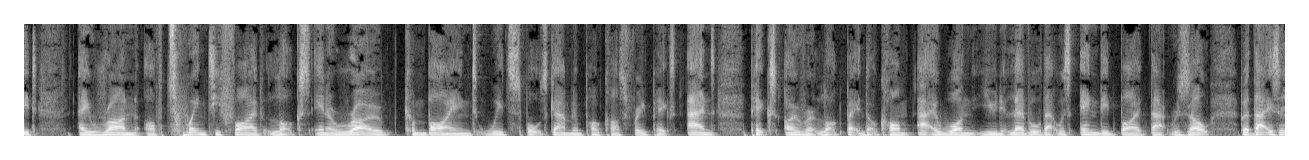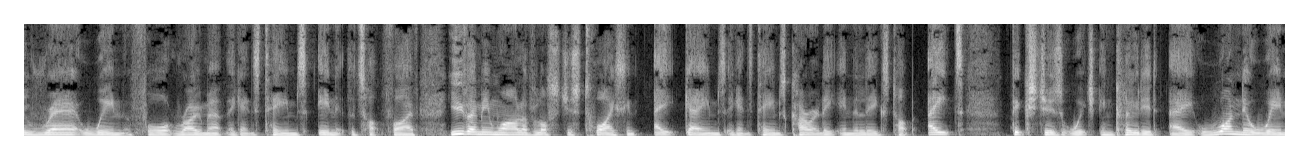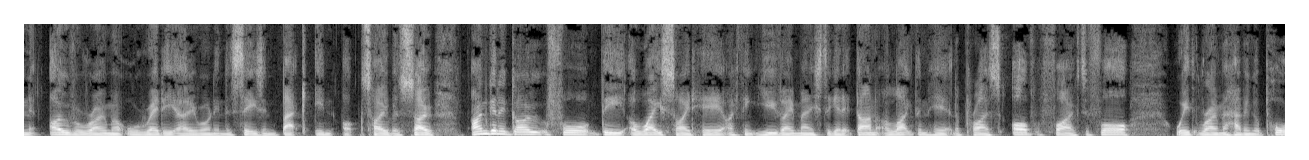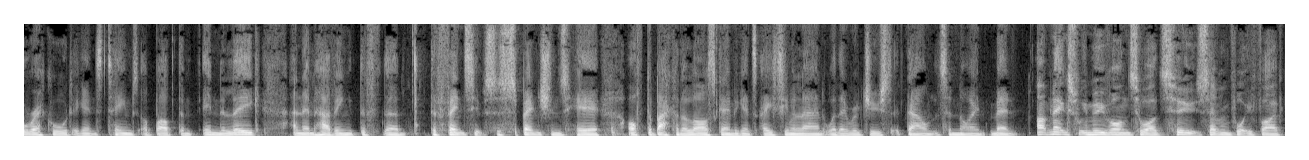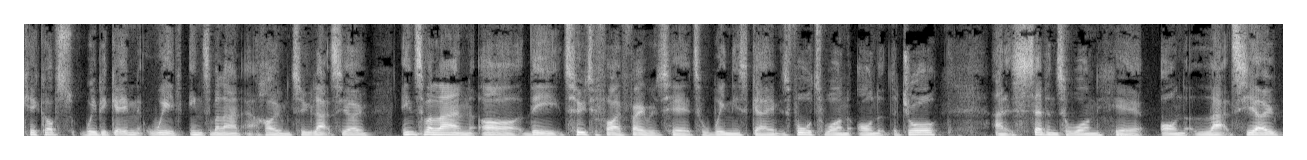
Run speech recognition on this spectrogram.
a run of 25 locks in a row combined with sports gambling podcast free picks and picks over at lockbetting.com at a one unit level. That was ended by that result, but that is a rare win for Roma against teams in the top five. Juve, meanwhile, have lost just twice in eight games against teams currently in the league's top eight fixtures, which included a 1 0 win over Roma already earlier on in the season back in October. So I'm going to go for the away side here. I think Juve managed to get it done. I like them here at the price of 5 to 4 with Roma having a poor record against teams above them in the league and them having def- uh, defensive suspensions here off the back of the last game against AC Milan where they reduced down to nine men. Up next, we move on to our two 7.45 kickoffs. We begin with Inter Milan at home to Lazio. Inter Milan are the two to five favourites here to win this game. It's four to one on the draw, and it's seven to one here on Lazio.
